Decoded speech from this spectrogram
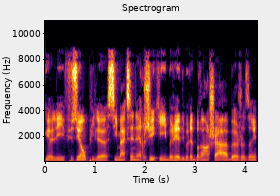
les fusions puis le C-Max Energy qui est hybride, hybride branchable. Je veux dire,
